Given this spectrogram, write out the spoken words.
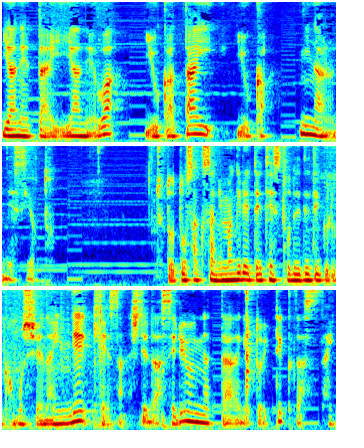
屋根対屋根は床対床になるんですよと。ちょっとどさくさに紛れてテストで出てくるかもしれないんで、計算して出せるようになってあげといてください。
